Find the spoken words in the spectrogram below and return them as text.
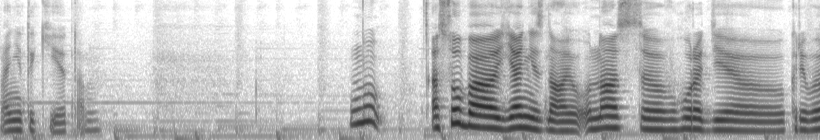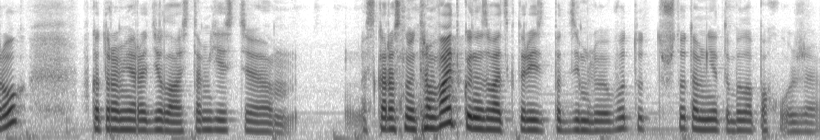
Они такие там. Ну, Особо я не знаю. У нас э, в городе э, Кривый Рог, в котором я родилась, там есть э, скоростной трамвай такой называется, который ездит под землей. Вот тут что-то мне это было похожее.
